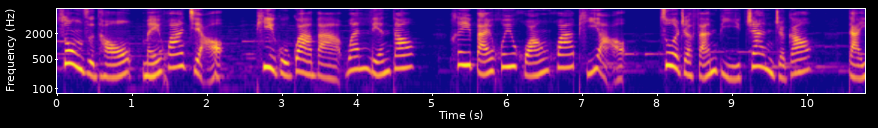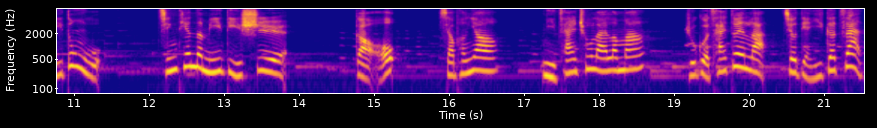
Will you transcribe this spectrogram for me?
粽子头，梅花脚，屁股挂把弯镰刀，黑白灰黄花皮袄，坐着反比站着高。打一动物，今天的谜底是狗。小朋友，你猜出来了吗？如果猜对了，就点一个赞，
